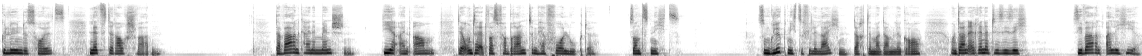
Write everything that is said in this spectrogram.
glühendes Holz, letzte Rauchschwaden. Da waren keine Menschen, hier ein Arm, der unter etwas Verbranntem hervorlugte, sonst nichts. Zum Glück nicht so viele Leichen, dachte Madame Legrand, und dann erinnerte sie sich, sie waren alle hier,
